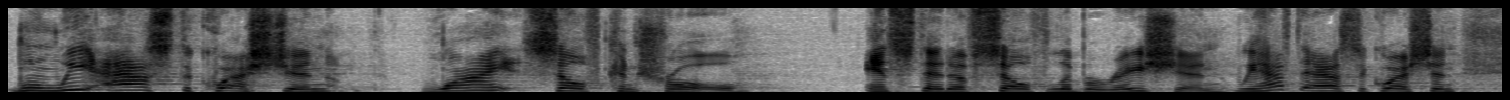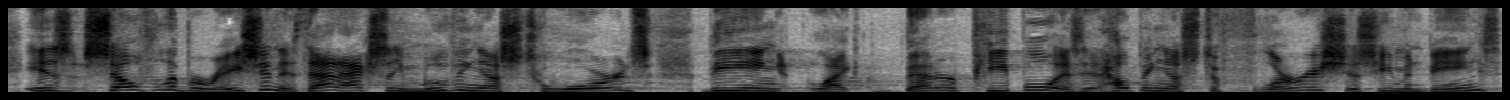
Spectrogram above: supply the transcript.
when we ask the question, why self control? instead of self liberation, we have to ask the question is self liberation, is that actually moving us towards being like better people? Is it helping us to flourish as human beings?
